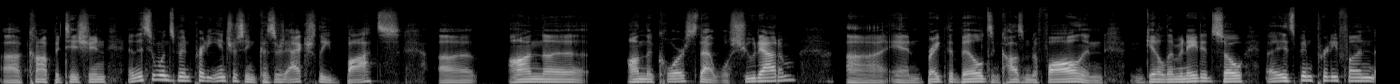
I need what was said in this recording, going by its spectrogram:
uh, competition, and this one's been pretty interesting because there's actually bots uh, on the on the course that will shoot at them uh, and break the builds and cause them to fall and get eliminated. So uh, it's been pretty fun.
